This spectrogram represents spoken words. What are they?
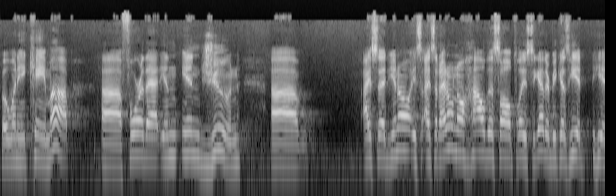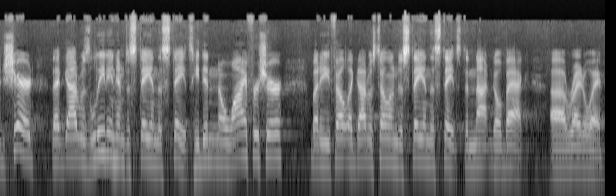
But when he came up uh, for that in in June, uh, I said, you know, I said, I don't know how this all plays together because he had, he had shared that God was leading him to stay in the States. He didn't know why for sure, but he felt like God was telling him to stay in the States, to not go back uh, right away.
